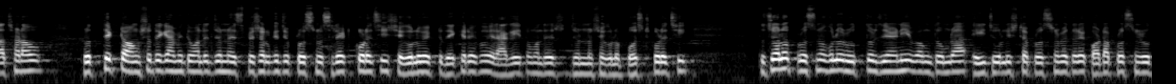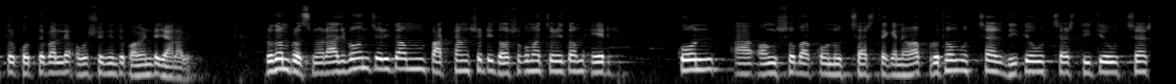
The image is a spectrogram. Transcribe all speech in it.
তাছাড়াও প্রত্যেকটা অংশ থেকে আমি তোমাদের জন্য স্পেশাল কিছু প্রশ্ন সিলেক্ট করেছি। সেগুলো একটু দেখে রেখো। এর আগেই তোমাদের জন্য সেগুলো পোস্ট করেছি। তো চলো প্রশ্নগুলোর উত্তর জেনে নিই এবং তোমরা এই চল্লিশটা প্রশ্নের ভেতরে কটা প্রশ্নের উত্তর করতে পারলে অবশ্যই কিন্তু কমেন্টে জানাবে। প্রথম প্রশ্ন রাজবহন চরিতম, পাঠ্যাংশটি দশকুমার চরিতম এর কোন অংশ বা কোন উচ্ছ্বাস থেকে নেওয়া? প্রথম উচ্ছ্বাস, দ্বিতীয় উচ্ছ্বাস, তৃতীয় উচ্ছ্বাস,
